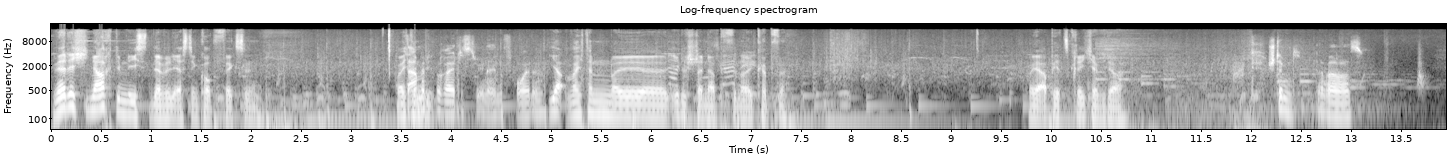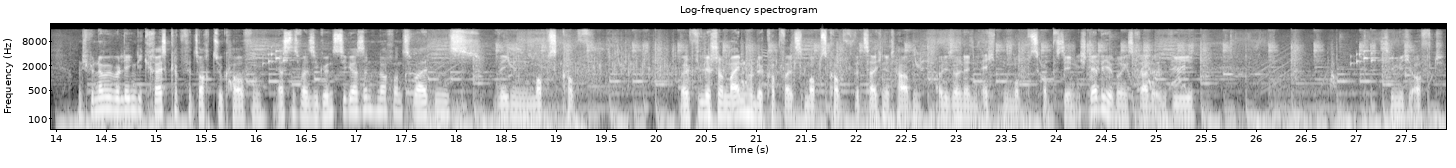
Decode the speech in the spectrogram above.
werde ich nach dem nächsten Level erst den Kopf wechseln. Weil Damit dann, bereitest du ihnen eine Freude. ja, weil ich dann neue Edelsteine habe für neue Köpfe. Weil ja, ab jetzt kriege ich ja wieder. Stimmt, da war was. Und ich bin am überlegen, die Kreisköpfe jetzt auch zu kaufen. Erstens, weil sie günstiger sind noch und zweitens wegen Mopskopf. Weil viele schon meinen Hundekopf als Mopskopf bezeichnet haben. Aber die sollen den echten Mopskopf sehen. Ich sterbe hier übrigens gerade irgendwie ziemlich oft.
